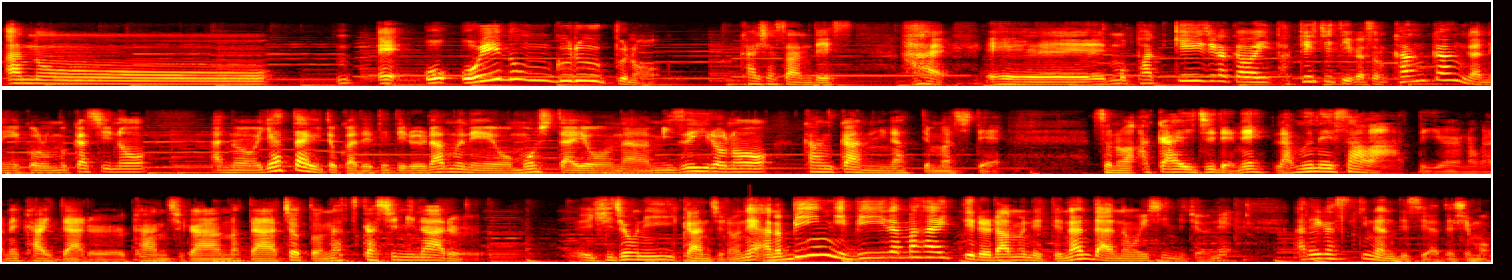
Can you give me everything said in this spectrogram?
あのー、え、お、おえのんグループの会社さんです。はい。えー、もうパッケージが可愛い。パッケージっていうか、そのカンカンがね、この昔の、あの、屋台とかで出てるラムネを模したような水色のカンカンになってまして、その赤い字でね、ラムネサワーっていうのがね、書いてある感じが、またちょっと懐かしみのある、非常にいい感じのね、あの瓶にビー玉入ってるラムネってなんであんな美味しいんでしょうね。あれが好きなんですよ、私も。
